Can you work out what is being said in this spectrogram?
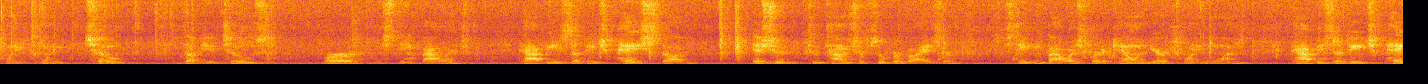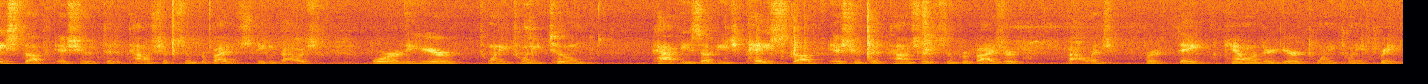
2022 W-2s for Steve Balich, copies of each pay stub issued to Township Supervisor Stephen Balich for the calendar year 21, copies of each pay stub issued to the Township Supervisor Stephen Balich for the year 2022, copies of each pay stub issued to Township Supervisor Balich for date calendar year 2023.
